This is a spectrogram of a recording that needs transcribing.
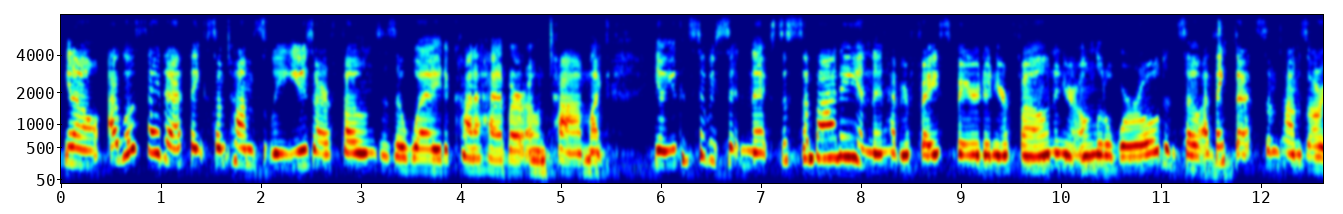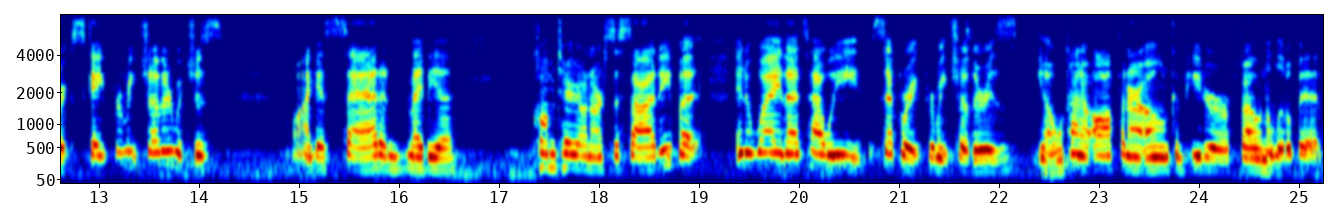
you know, I will say that I think sometimes we use our phones as a way to kind of have our own time. Like, you know, you can still be sitting next to somebody and then have your face buried in your phone in your own little world. And so I think that's sometimes our escape from each other, which is, well, I guess, sad and maybe a commentary on our society. But in a way, that's how we separate from each other is, you know, we're kind of off in our own computer or phone a little bit.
